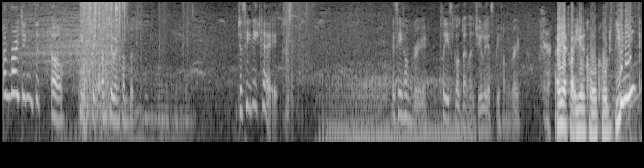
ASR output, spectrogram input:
I'm riding the... Oh, he's too... I'm too encumbered. Does he need cake? Is he hungry? Please, God, don't let Julius be hungry. oh yeah, I've got a unicorn called Unique.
